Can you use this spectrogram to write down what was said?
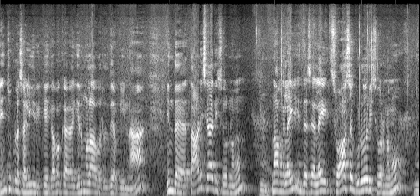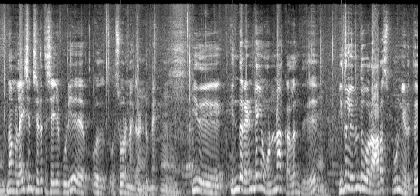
நெஞ்சுக்குள்ளே சளி இருக்குது கபக்க இருமலாக வருது அப்படின்னா இந்த தாலிசாதி சூர்ணமும் நாம் லை இந்த லை சுவாச குடோரி சூரணமும் நம்ம லைசன்ஸ் எடுத்து செய்யக்கூடிய ஒரு சூரணம் இது ரெண்டுமே. இது இந்த ரெண்டையும் ஒன்றா கலந்து இதிலிருந்து ஒரு அரை ஸ்பூன் எடுத்து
